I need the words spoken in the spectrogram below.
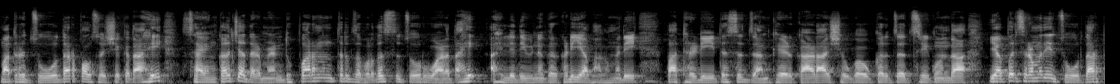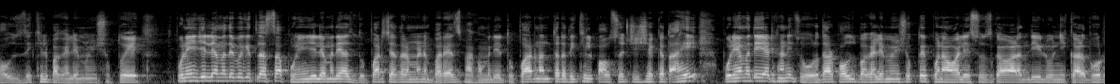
मात्र जोरदार पावसाची शक्यता आहे. सायंकाळच्या दरम्यान दुपारनंतर जबरदस्त जोर वाढत आहे. अहिल्यादेवीनगरकडे या भागामध्ये पाथर्डी तसंच जामखेड काडा शेवगाव कर्जत श्रीगोंदा या परिसरामध्ये जोरदार पाऊस देखील बघायला मिळू शकतोय. पुणे जिल्ह्यामध्ये बघितलं असता पुणे जिल्ह्यामध्ये आज दुपारच्या दरम्यान बऱ्याच भागामध्ये दुपारनंतर देखील पावसाची शक्यता आहे. पुण्यामध्ये या ठिकाणी जोरदार पाऊस बघायला मिळू शकतो पुनावाले सुसगाव आळंदी लोणी काळभोर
